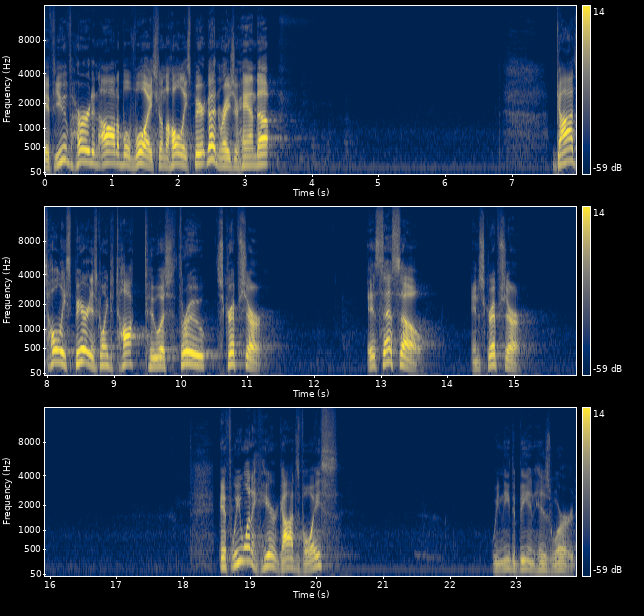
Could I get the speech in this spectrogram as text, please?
If you've heard an audible voice from the Holy Spirit, go ahead and raise your hand up. God's Holy Spirit is going to talk to us through Scripture. It says so in Scripture. If we want to hear God's voice, we need to be in His Word.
